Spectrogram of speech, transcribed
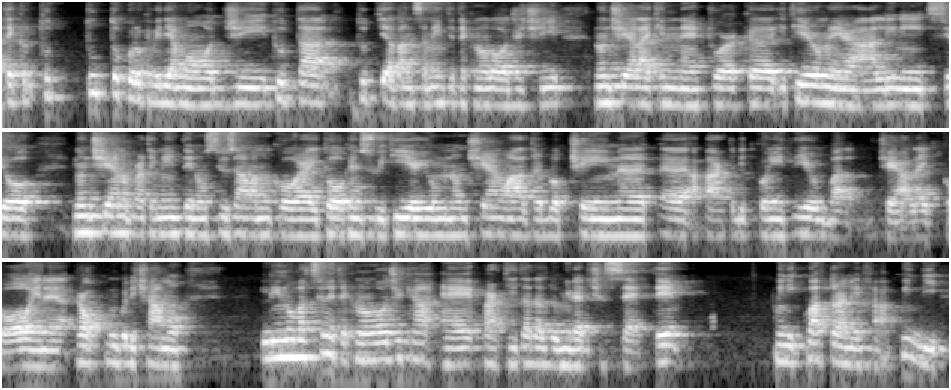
tec- tu- tutto quello che vediamo oggi, tutta, tutti gli avanzamenti tecnologici, non c'era Lightning Network, Ethereum era all'inizio, non c'erano praticamente, non si usavano ancora i token su Ethereum, non c'erano altre blockchain eh, a parte Bitcoin e Ethereum, c'era Litecoin, eh, però comunque diciamo l'innovazione tecnologica è partita dal 2017, quindi quattro anni fa, quindi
